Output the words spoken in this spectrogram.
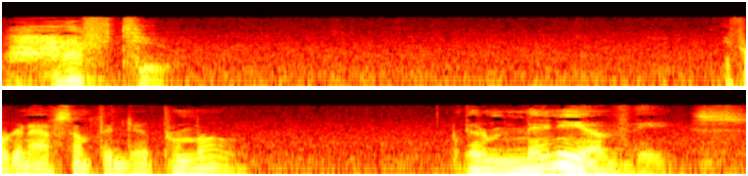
have to. If we're going to have something to promote. There are many of these.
